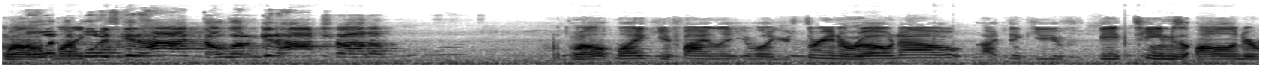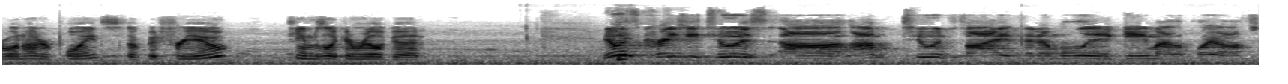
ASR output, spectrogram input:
Well, Don't let Mike, the boys get hot. Don't let them get hot, Trotta. Well, Mike, you finally, well, you're three in a row now. I think you've beat teams all under 100 points, so good for you. Team's looking real good. You know what's crazy too is uh, I'm two and five, and I'm only a game out of the playoffs.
